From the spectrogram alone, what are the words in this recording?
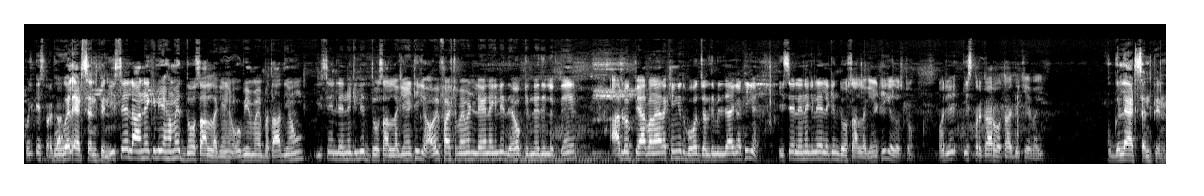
कुछ इस प्रकार। गूगल एडसन पिन इसे लाने के लिए हमें दो साल लगे हैं वो भी मैं बता दिया हूँ। इसे लेने के लिए दो साल लगे हैं ठीक है? अभी फ़र्स्ट पेमेंट लेने के लिए देखो कितने दिन लगते हैं। आप लोग प्यार बनाए रखेंगे तो बहुत जल्दी मिल जाएगा ठीक है? इसे लेने के लिए लेकिन दो साल लगे हैं ठीक है दोस्तों? और ये इस प्रकार होता है देखिए भाई। गूगल एडसन पिन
